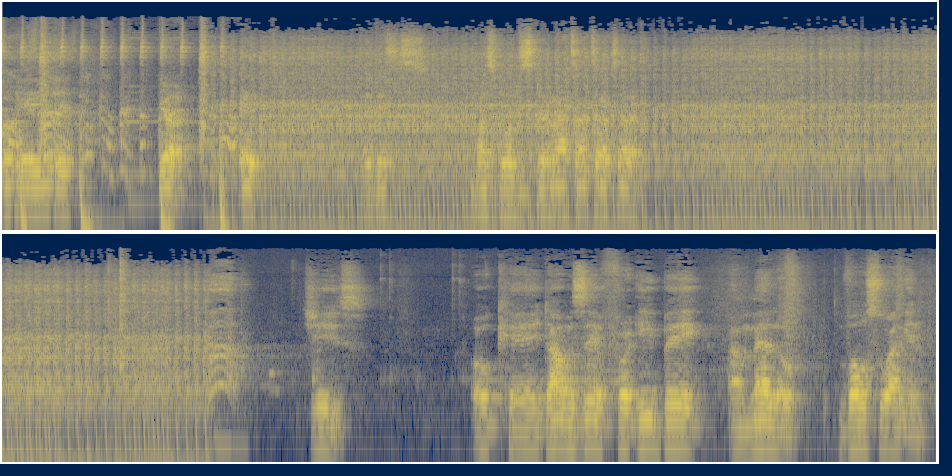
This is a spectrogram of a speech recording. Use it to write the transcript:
okay, okay. Yeah, hey. I guess it's must go ta. Jeez. Okay, that was it for eBay and Mellow Volkswagen.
